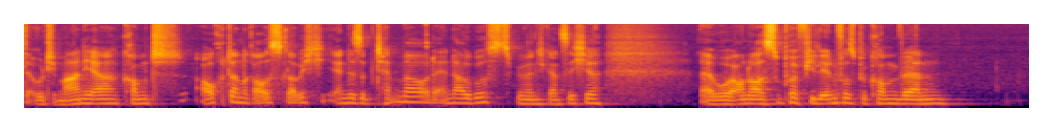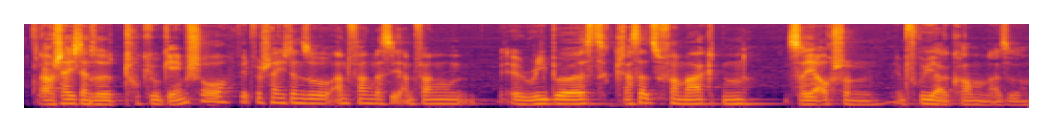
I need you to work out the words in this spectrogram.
Der Ultimania kommt auch dann raus, glaube ich, Ende September oder Ende August, bin mir nicht ganz sicher. Äh, wo wir auch noch super viele Infos bekommen werden. Wahrscheinlich dann so Tokyo Game Show wird wahrscheinlich dann so anfangen, dass sie anfangen, äh, Rebirth krasser zu vermarkten. Das soll ja auch schon im Frühjahr kommen, also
